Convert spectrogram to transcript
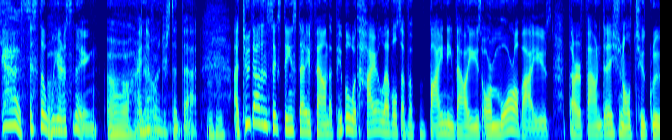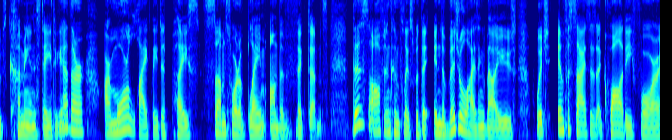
Yes. It's the weirdest thing. Oh, I, I, never understood that. Mm-hmm. A 2016 study found that people with higher levels of binding values or moral values that are foundational to groups coming and staying together are more likely to place some sort of blame on the victims. This often conflicts with the individualizing values, which emphasizes equality for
